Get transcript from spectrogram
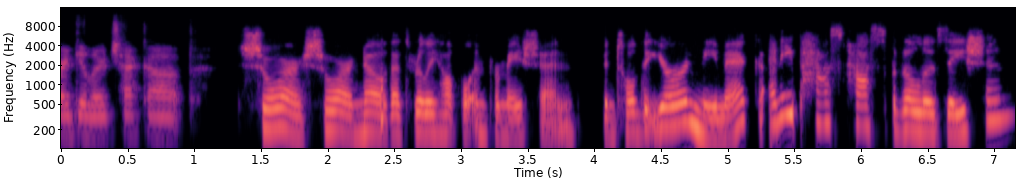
regular checkup. Sure, sure. No, that's really helpful information. Been told that you're anemic. Any past hospitalization?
